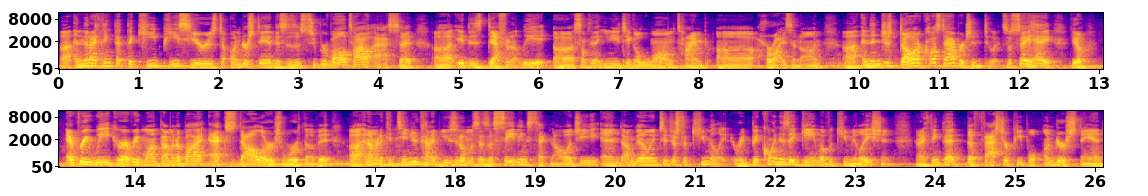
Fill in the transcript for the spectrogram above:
Uh, and then i think that the key piece here is to understand this is a super volatile asset. Uh, it is definitely uh, something that you need to take a long time uh, horizon on. Uh, and then just dollar cost average into it. So say hey you know every week or every month i'm going to buy x dollars worth of it and i'm going to continue to kind of use it almost as a savings technology and i'm going to just accumulate it right? Bitcoin is a game of accumulation and I think that the faster people understand,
